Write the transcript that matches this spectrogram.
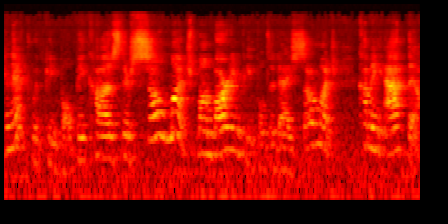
connect with people because there's so much bombarding people today, so much coming at them,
